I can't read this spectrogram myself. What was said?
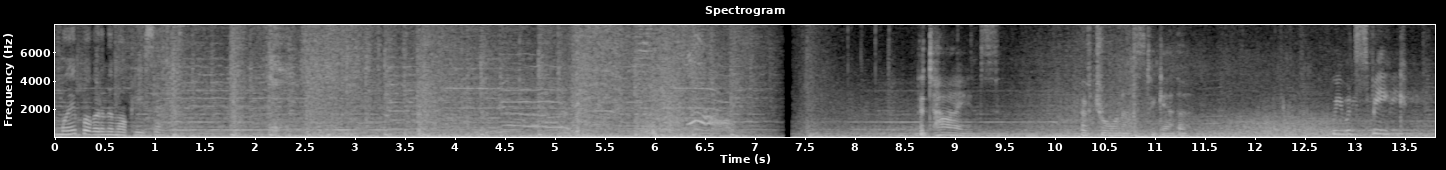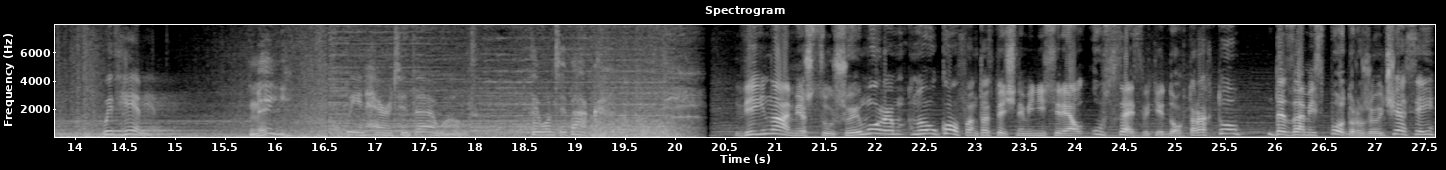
Ми повернемо Кріса. Tides have drawn us together. We would speak with him. Me? We inherited their world. They want it back. Війна між сушою і морем науково-фантастичний міні-серіал у всесвіті доктора Хто, де замість подорожі у часі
